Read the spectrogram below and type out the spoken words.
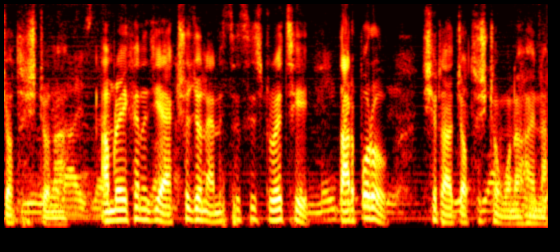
যথেষ্ট না। আমরা এখানে যে একশো জন অ্যানেস্থেসিস্ট রয়েছি তারপরও সেটা যথেষ্ট মনে হয় না.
